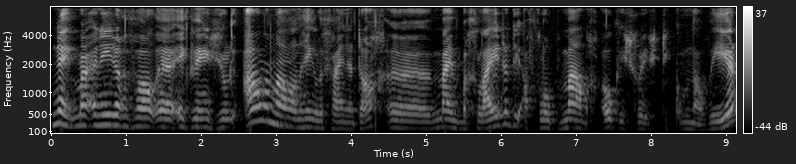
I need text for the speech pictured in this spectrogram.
Nee, maar in ieder geval, uh, ik wens jullie allemaal een hele fijne dag. Uh, mijn begeleider, die afgelopen maandag ook is geweest, die komt nou weer.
